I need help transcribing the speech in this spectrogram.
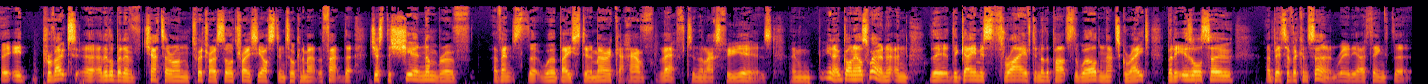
it provoked a, little bit of chatter on Twitter. I saw Tracy Austin talking about the fact that just the sheer number of events that were based in America have left in the last few years and you know gone elsewhere and, and the the game has thrived in other parts of the world and that's great but it is also a bit of a concern really I think that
